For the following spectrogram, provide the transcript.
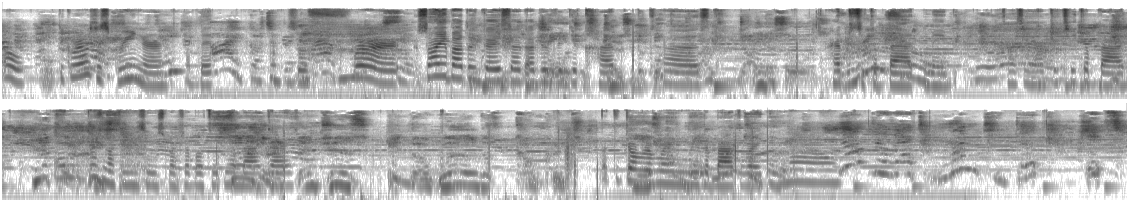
Oh, the grass is greener a bit. So first, sorry about that guys, that other video cut because I have to take a bath maybe. Because I have to take a bath. And there's nothing so special about taking a bath guys. But I don't really need a bath right now. It's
